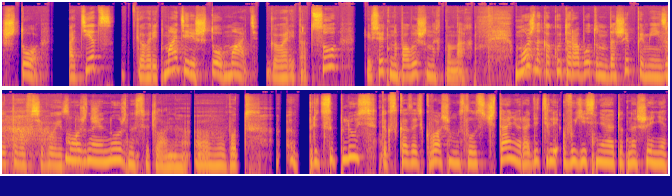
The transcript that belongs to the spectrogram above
что отец говорит матери, что мать говорит отцу, и все это на повышенных тонах. Можно какую-то работу над ошибками из этого всего извлечь? Можно и нужно, Светлана. Э, вот э, прицеплюсь, так сказать, к вашему словосочетанию. Родители выясняют отношения.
